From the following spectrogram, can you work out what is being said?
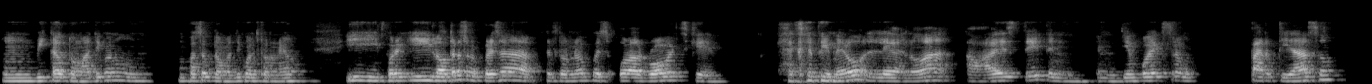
un beat automático, ¿no? un, un pase automático al torneo. Y, por, y la otra sorpresa del torneo, pues Oral Roberts, que, que primero le ganó a, a Ohio State en, en tiempo extra, un partidazo.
